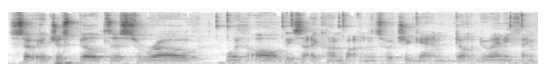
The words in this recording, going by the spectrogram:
So it just builds this row with all these icon buttons, which again, don't do anything.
